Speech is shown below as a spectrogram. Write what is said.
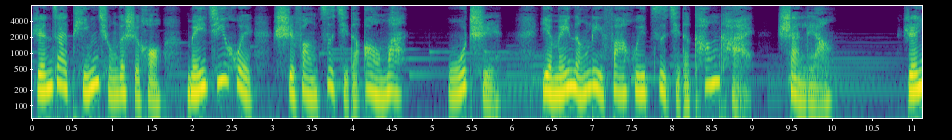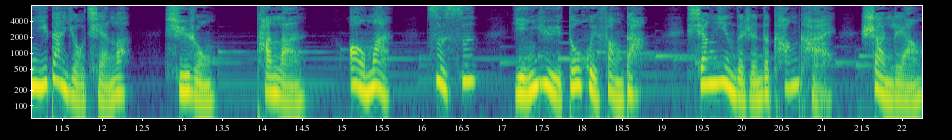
人在贫穷的时候，没机会释放自己的傲慢。无耻，也没能力发挥自己的慷慨善良。人一旦有钱了，虚荣、贪婪、傲慢、自私、淫欲都会放大，相应的人的慷慨、善良、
